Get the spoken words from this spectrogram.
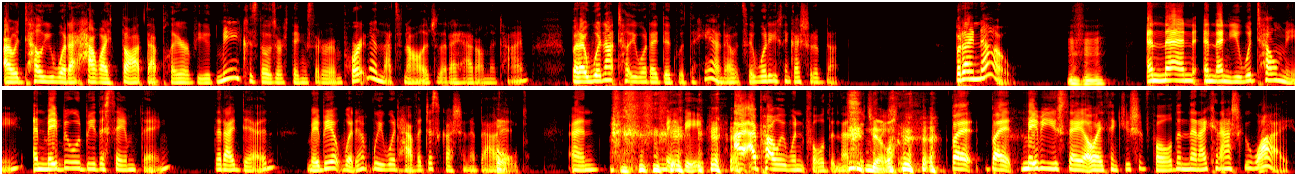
I would tell you what I, how I thought that player viewed me because those are things that are important and that's knowledge that I had on the time. But I would not tell you what I did with the hand. I would say, "What do you think I should have done?" But I know. Mm-hmm. And then and then you would tell me, and maybe it would be the same thing that I did. Maybe it wouldn't. We would have a discussion about it and maybe I, I, probably wouldn't fold in that situation. No. but but maybe you say, "Oh, I think you should fold," and then I can ask you why,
